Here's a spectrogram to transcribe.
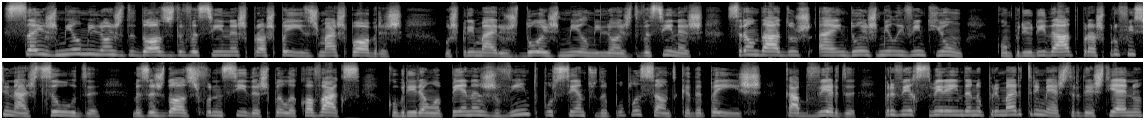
6 mil milhões de doses de vacinas para os países mais pobres. Os primeiros 2 mil milhões de vacinas serão dados em 2021, com prioridade para os profissionais de saúde. Mas as doses fornecidas pela COVAX cobrirão apenas 20% da população de cada país. Cabo Verde prevê receber ainda no primeiro trimestre deste ano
